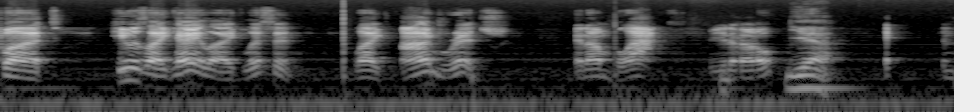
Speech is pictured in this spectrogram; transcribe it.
but he was like, hey, like, listen, like, I'm rich and I'm black, you know? Yeah. And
